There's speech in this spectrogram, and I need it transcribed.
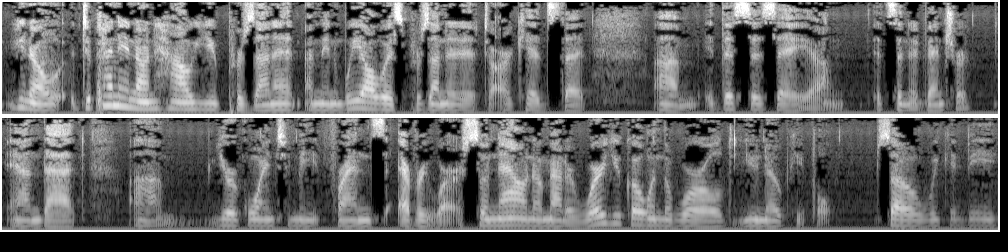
you know, depending on how you present it, I mean, we always presented it to our kids that um, this is a, um, it's an adventure and that um, you're going to meet friends everywhere. So now, no matter where you go in the world, you know people. So we could be,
